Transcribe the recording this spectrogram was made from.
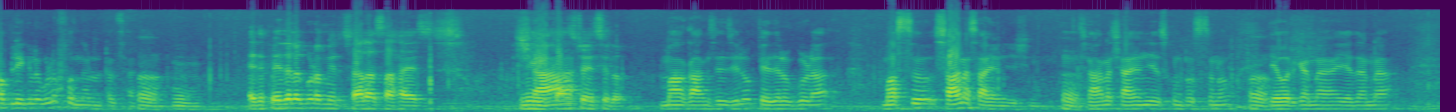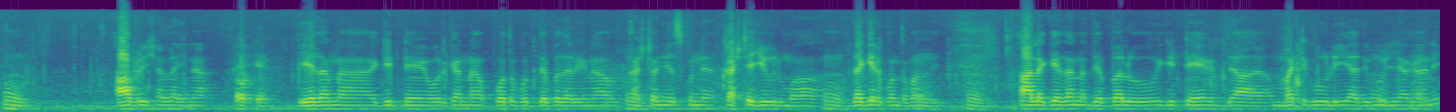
పబ్లిక్లో కూడా పొందని ఉంటుంది సార్. అయితే పేదలకు కూడా మీరు చాలా సహాయ మా కాన్స్టిట్యున్సీలో పేదలకు కూడా మస్తు చాలా సాయం చేసినాం. చాలా సాయం చేసుకుంటూ వస్తున్నాం. ఎవరికన్నా ఏదన్నా ఆపరేషన్లు అయినా ఓకే ఏదన్నా గిట్నే ఎవరికన్నా పోత పోత దెబ్బ తగిలినా కష్టం చేసుకునే కష్టజీవులు మా. దగ్గర కొంతమంది. వాళ్ళకి ఏదన్నా దెబ్బలు గిట్నే మట్టి కూలి అది కూలినా కానీ.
